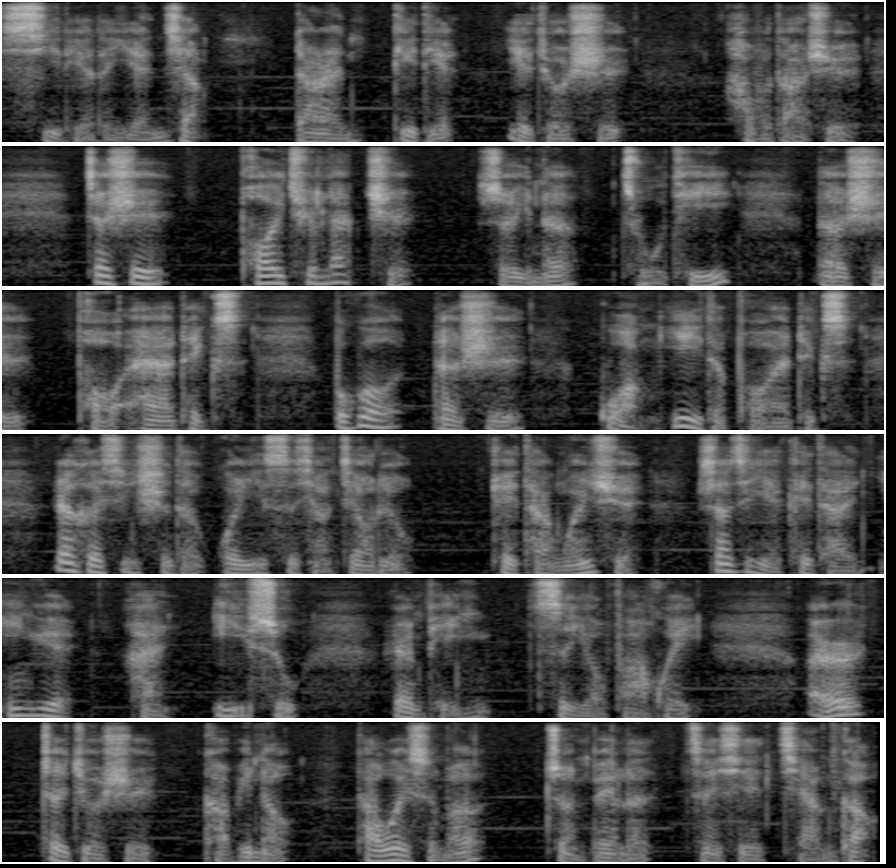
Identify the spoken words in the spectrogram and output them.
系列的演讲，当然地点也就是哈佛大学。这是 Poetry Lecture，所以呢，主题那是 Poetics，不过那是广义的 Poetics，任何形式的文艺思想交流，可以谈文学，甚至也可以谈音乐和艺术，任凭自由发挥。而这就是卡维诺他为什么准备了这些讲稿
